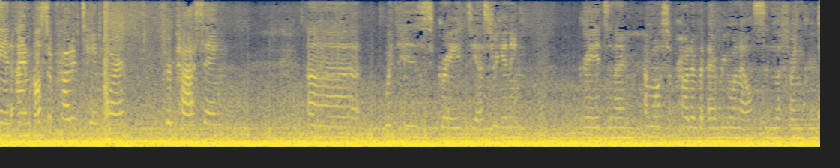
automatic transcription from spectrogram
And I'm also proud of Taemour for passing uh, with his grades. Yes, for getting grades, and I'm I'm also proud of everyone else in the friend group.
